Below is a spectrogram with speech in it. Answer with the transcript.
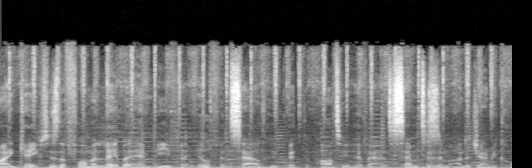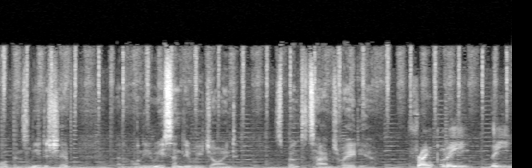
Mike Gapes is the former Labour MP for Ilford South who quit the party over anti Semitism under Jeremy Corbyn's leadership and only recently rejoined, spoke to Times Radio. Frankly, the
